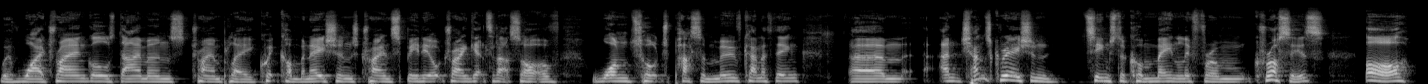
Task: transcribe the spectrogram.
with wide triangles, diamonds, try and play quick combinations, try and speed it up, try and get to that sort of one touch pass and move kind of thing. Um, and chance creation seems to come mainly from crosses or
